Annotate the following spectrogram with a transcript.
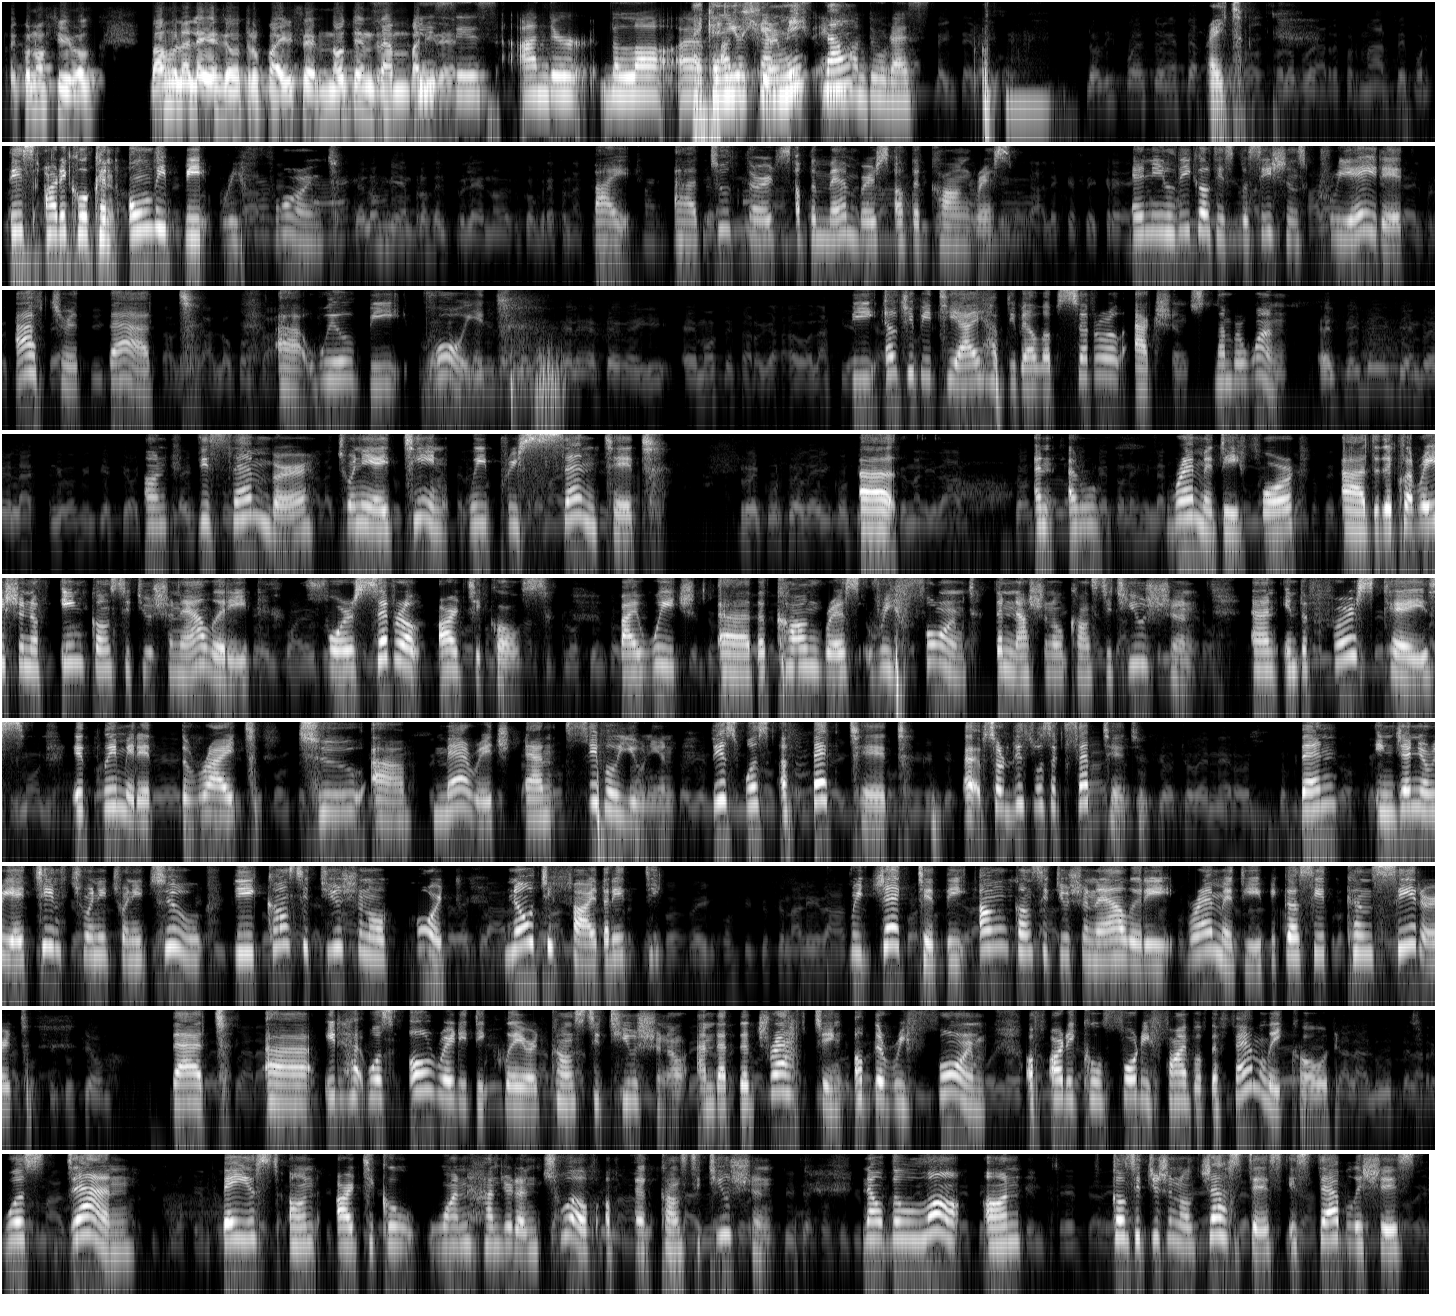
reconocidos bajo las leyes de otros países no tendrán this is under the law of can you hear me now? Honduras. Lo dispuesto en este Great. artículo solo podrá reformarse por la This article can only be reformed de los miembros del Pleno del Congreso Nacional. by uh, two-thirds of the members of the Congress. Any legal dispositions created after that uh, will be void. The LGBTI have developed several actions. Number one, on December 2018, we presented uh, an, a remedy for uh, the declaration of inconstitutionality for several articles by which uh, the Congress reformed the national constitution. And in the first case, it limited the right to uh, marriage and civil union. This was affected, uh, sorry, this was accepted. Then in January 18, 2022, the Constitutional Court notified that it rejected the unconstitutionality remedy because it considered that uh, it was already declared constitutional and that the drafting of the reform of Article 45 of the Family Code was done based on Article 112 of the Constitution. Now, the law on constitutional justice establishes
